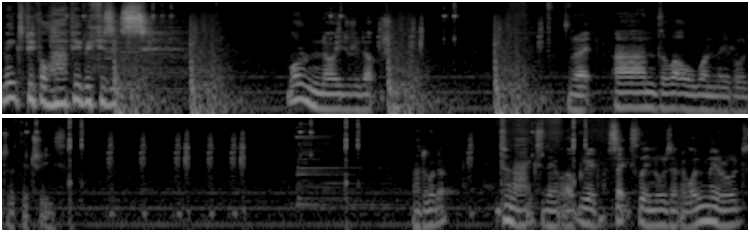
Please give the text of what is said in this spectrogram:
Makes people happy because it's more noise reduction. Right, and the little one-way roads with the trees. I don't know. Don't accidentally upgrade six lane roads into one-way roads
